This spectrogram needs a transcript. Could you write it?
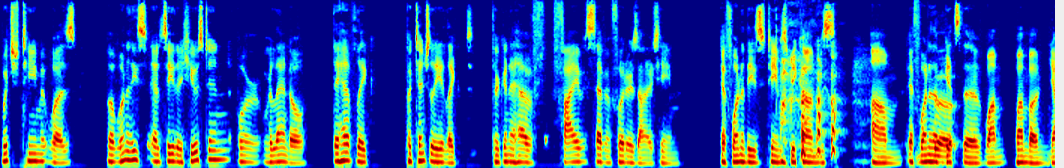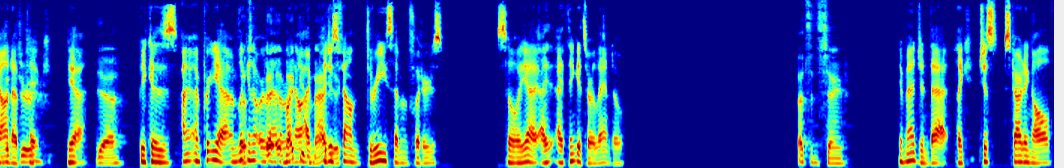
which team it was, but one of these it's either Houston or Orlando. They have like potentially like they're gonna have five seven footers on their team. If one of these teams becomes um if one of them The- gets the Wam- Wembanyama pick, yeah, yeah. because I, I'm pretty yeah I'm looking That's- at Orlando right now. I, I just found three seven footers, so yeah I I think it's Orlando. That's insane. Imagine that, like just starting all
